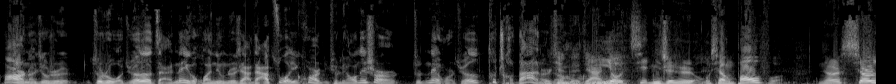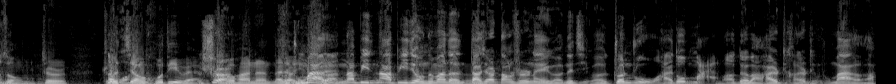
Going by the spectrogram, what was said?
二呢，就是就是，我觉得在那个环境之下，大家坐一块儿，你去聊那事儿，就那会儿觉得特扯淡。而且你知道吗再加上你有接，你这是偶像包袱。你要是仙儿总，就是这江湖地位，是说话那那叫一很崇拜的，飞那毕那毕竟他妈的嗯大仙儿当时那个那几个专注我还都买了，对吧？还是还是挺崇拜的吧。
